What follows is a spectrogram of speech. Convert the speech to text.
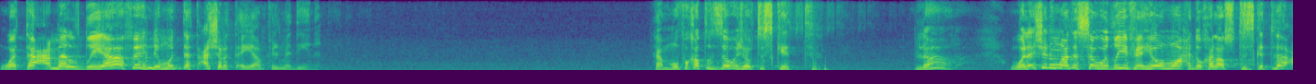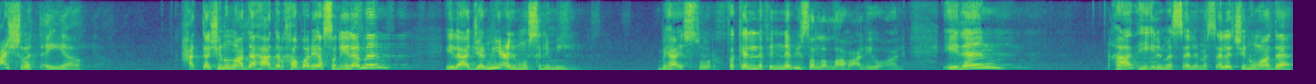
وتعمل ضيافه لمدة عشرة أيام في المدينة. يعني مو فقط تتزوجها وتسكت لا. ولا شنو ماذا تسوي ضيفه يوم واحد وخلاص تسكت؟ لا عشرة أيام. حتى شنو ماذا هذا الخبر يصل إلى من؟ إلى جميع المسلمين بهاي الصورة. فكلف النبي صلى الله عليه وآله. إذا هذه المسألة مسألة شنو ماذا؟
